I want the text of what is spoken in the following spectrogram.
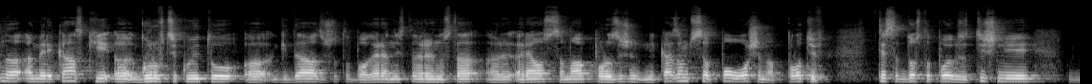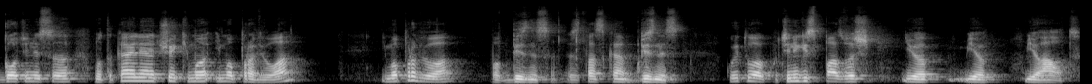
на американски а, гуровци, които а, ги дават, защото в България наистина реалността, реално са малко по-различни. Не казвам, че са по-лоши, напротив. Те са доста по-екзотични, готини са, но така или иначе човек има, има правила, има правила в бизнеса, затова се казва бизнес, които ако ти не ги спазваш, you're, you're, you're out.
